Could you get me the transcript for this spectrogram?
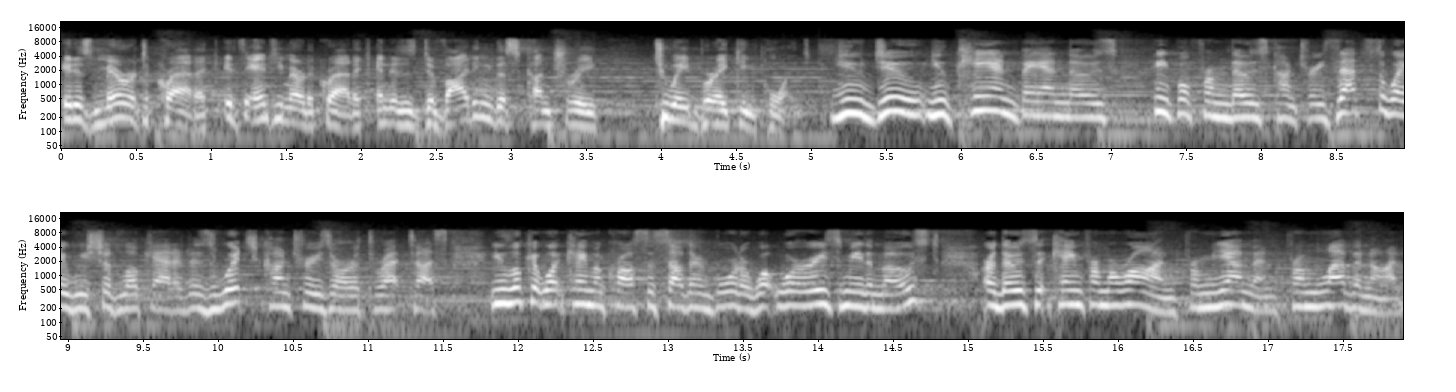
It is meritocratic, it's anti meritocratic, and it is dividing this country to a breaking point. You do, you can ban those people from those countries. That's the way we should look at it, is which countries are a threat to us. You look at what came across the southern border. What worries me the most are those that came from Iran, from Yemen, from Lebanon.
